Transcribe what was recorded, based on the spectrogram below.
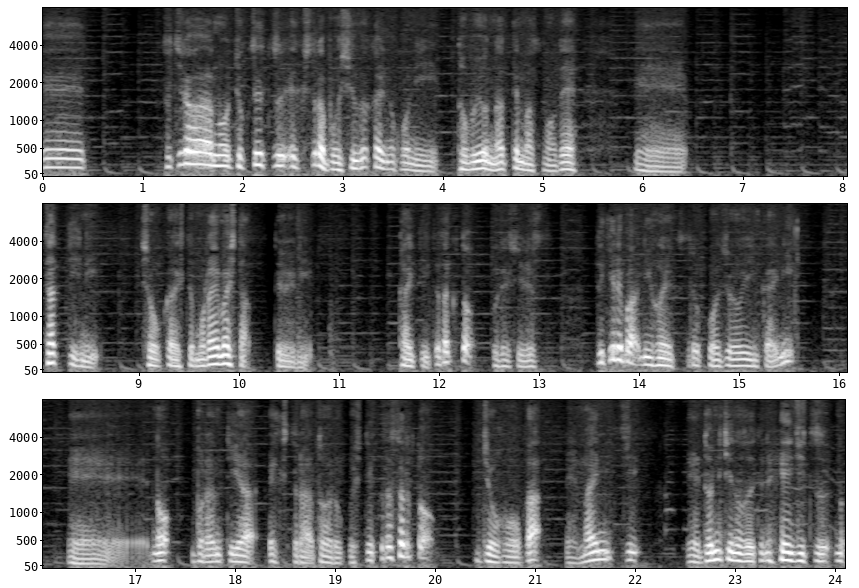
えー、そちらはあの直接エクストラ募集係の方に飛ぶようになってますので、えー、ザッキーに紹介してもらいましたというふうに書いていただくと嬉しいです。できれば日本エクストラ向上委員会に、えー、のボランティアエクストラ登録してくださると情報が毎日、え土日除いてね平日の、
